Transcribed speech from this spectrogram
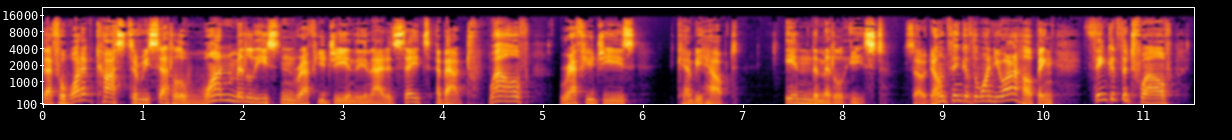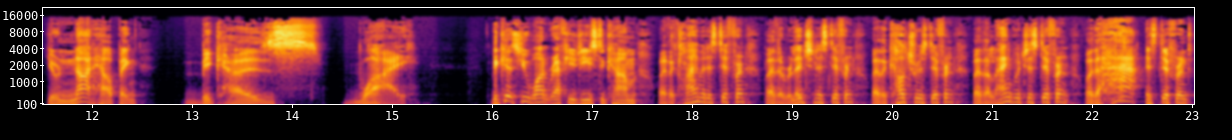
that for what it costs to resettle one Middle Eastern refugee in the United States, about 12 refugees can be helped in the Middle East. So don't think of the one you are helping, think of the 12 you're not helping because why? Because you want refugees to come where the climate is different, where the religion is different, where the culture is different, where the language is different, where the hat is different.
